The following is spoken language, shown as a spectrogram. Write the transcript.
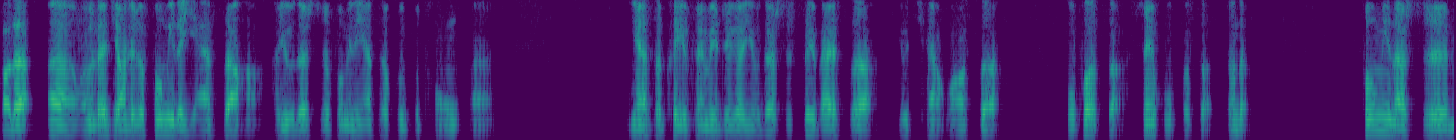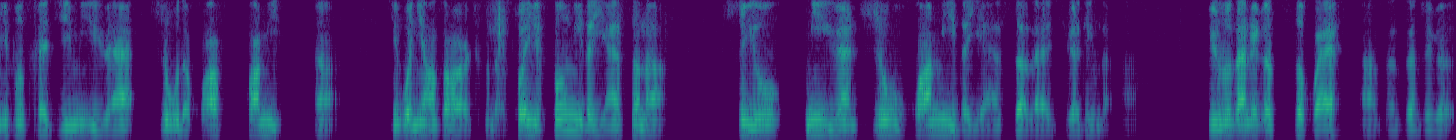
好的，嗯，我们来讲这个蜂蜜的颜色哈，它有的是蜂蜜的颜色会不同，嗯，颜色可以分为这个有的是水白色，有浅黄色、琥珀色、深琥珀色等等。蜂蜜呢是蜜蜂采集蜜源植物的花花蜜啊，经过酿造而成的，所以蜂蜜的颜色呢是由蜜源植物花蜜的颜色来决定的啊。比如咱这个刺槐啊，咱咱这个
